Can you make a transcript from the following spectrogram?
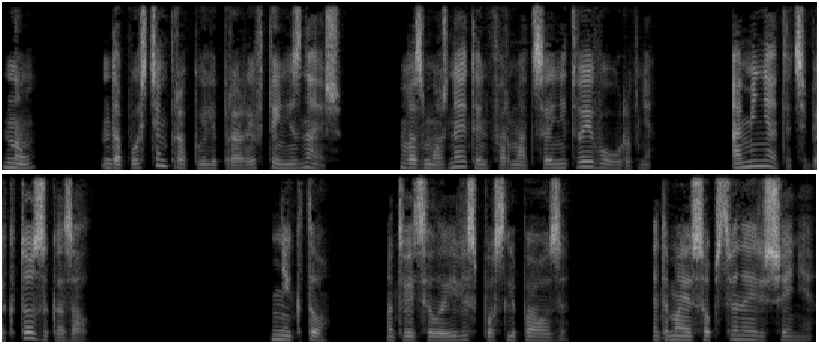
«Ну, допустим, про пыль прорыв ты не знаешь. Возможно, эта информация не твоего уровня. А меня-то тебе кто заказал?» «Никто», — ответила Ивис после паузы. «Это мое собственное решение,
